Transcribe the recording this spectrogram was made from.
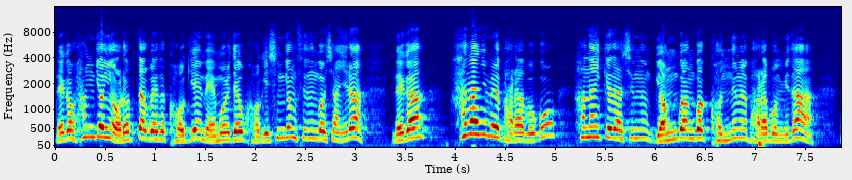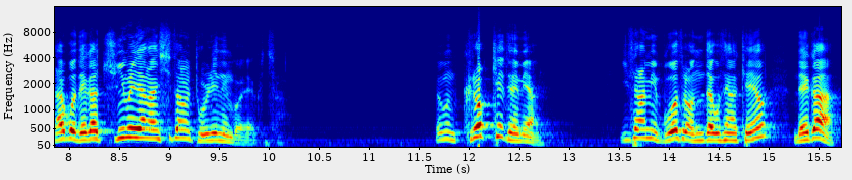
내가 환경이 어렵다고 해서 거기에 매몰되고 거기에 신경 쓰는 것이 아니라 내가 하나님을 바라보고 하나님께서 하시는 영광과 권능을 바라봅니다. 라고 내가 주님을 향한 시선을 돌리는 거예요. 그렇죠? 여러분 그렇게 되면 이 사람이 무엇을 얻는다고 생각해요? 내가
